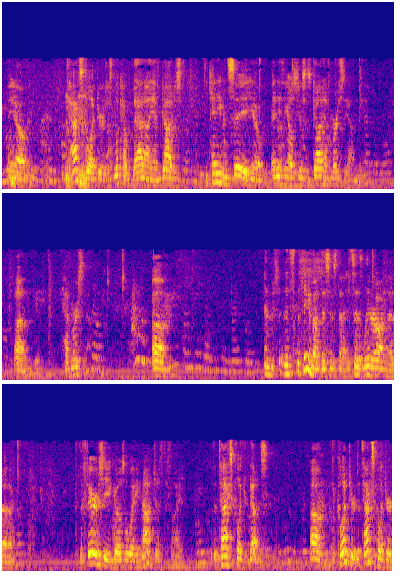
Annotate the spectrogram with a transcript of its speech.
You know, the tax collector just look how bad I am. God, just he can't even say you know anything else. Just says, God, have mercy on me. Um, have mercy on me. Um, and the, the, thing about this is that it says later on that uh, the Pharisee goes away not justified, but the tax collector does. Um, the collector, the tax collector,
